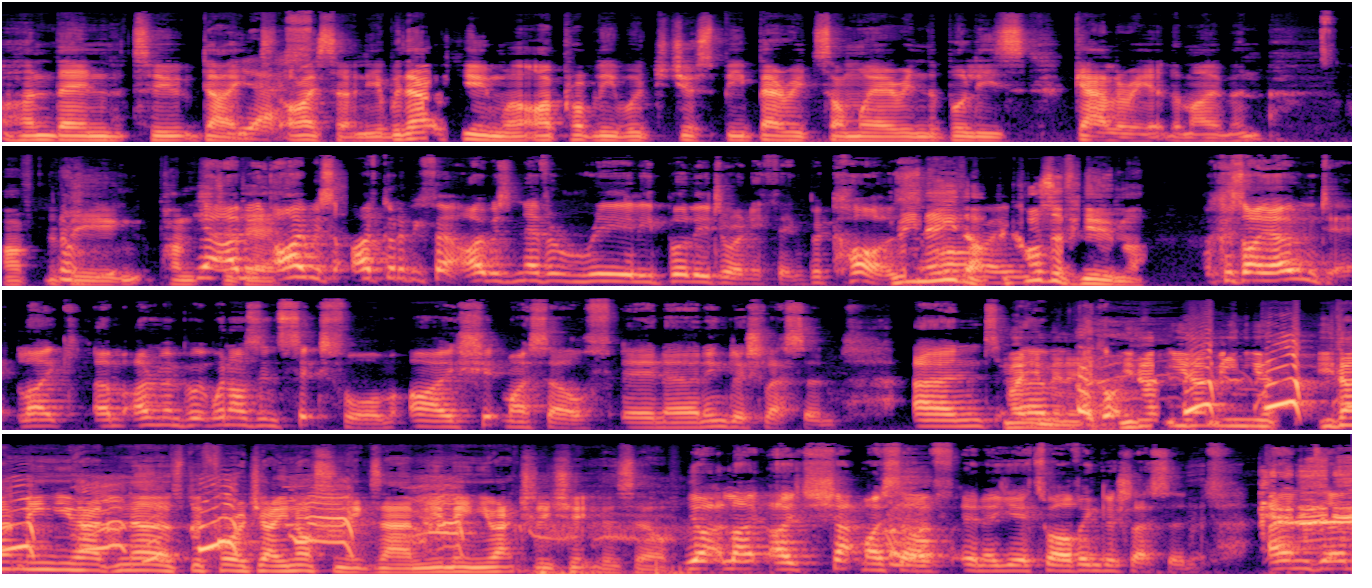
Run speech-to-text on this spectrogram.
and then to date. Yes. I certainly, without humour, I probably would just be buried somewhere in the bullies gallery at the moment after being punched Yeah, to I mean, death. I was. I've got to be fair. I was never really bullied or anything because Me neither, I, because of humour. Because I owned it. Like um, I remember when I was in sixth form, I shit myself in an English lesson, and Wait a um, minute. Got, You don't, you don't mean you, you don't mean you had nerves before a Jane Austen exam. You mean you actually shit yourself. yeah, like I shat myself in a year twelve English lesson, and um,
